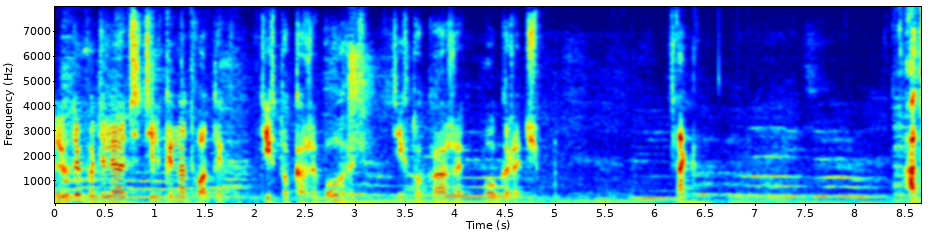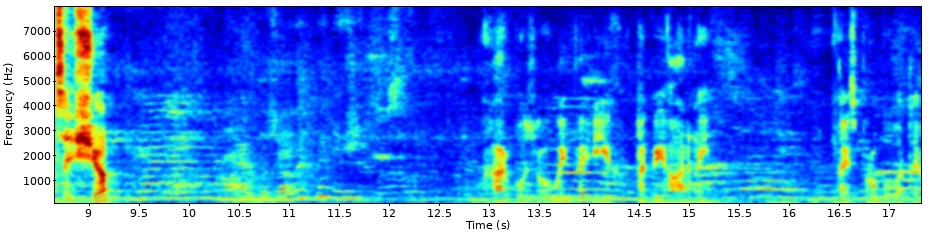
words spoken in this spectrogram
Люди поділяються тільки на два типи: ті, хто каже бограч, ті, хто каже пограч. Так? А це що? Гарбузовий пиріг. Гарбузовий пиріг. Такий гарний. Дай спробувати.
